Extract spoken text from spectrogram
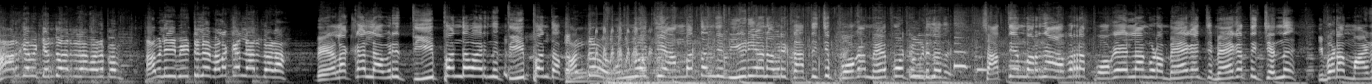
ഭാർഗവിക്ക് എന്ത് പറഞ്ഞാ കുഴപ്പം? അവൾ ഈ വീട്ടിലെ വിളക്കല്ലായിരുന്നോടാ? വിളക്കല്ല അവർ തീപ്പന്തമായിരുന്നു തീപ്പന്തം. പന്തമോ? മുന്നൂറ്റി അമ്പത്തഞ്ച് വീടിയാണ് അവർ കത്തിച്ച് പുക മേപ്പോട്ട് വിടുന്നത്. സത്യം പറഞ്ഞ അവരുടെ പുകയെല്ലാം കൂടെ മേഘം മേഘത്തിൽ ചെന്ന് ഇവിടെ മഴ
